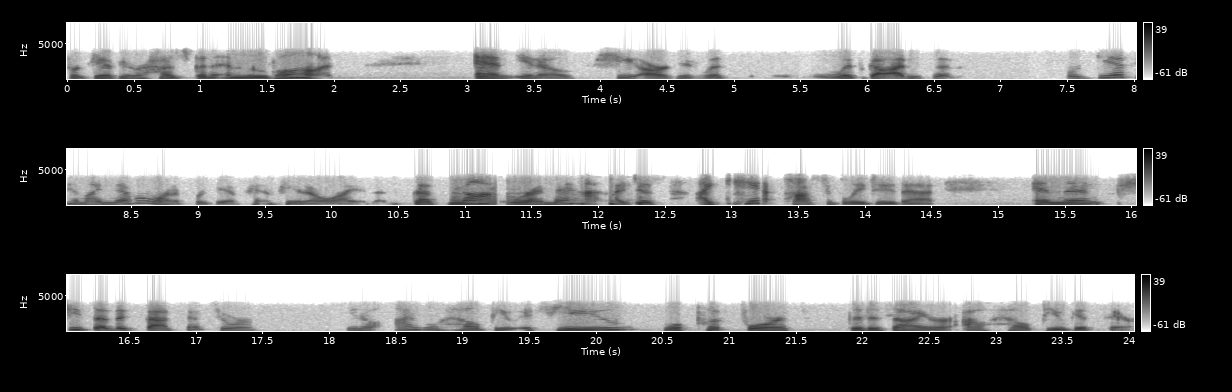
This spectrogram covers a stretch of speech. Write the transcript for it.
forgive your husband and move on. And, you know, she argued with with God and said, Forgive him. I never want to forgive him, you know. I that's not mm-hmm. where I'm at. I just I can't possibly do that. And then she said that God said to her, You know, I will help you. If you will put forth the desire, I'll help you get there.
